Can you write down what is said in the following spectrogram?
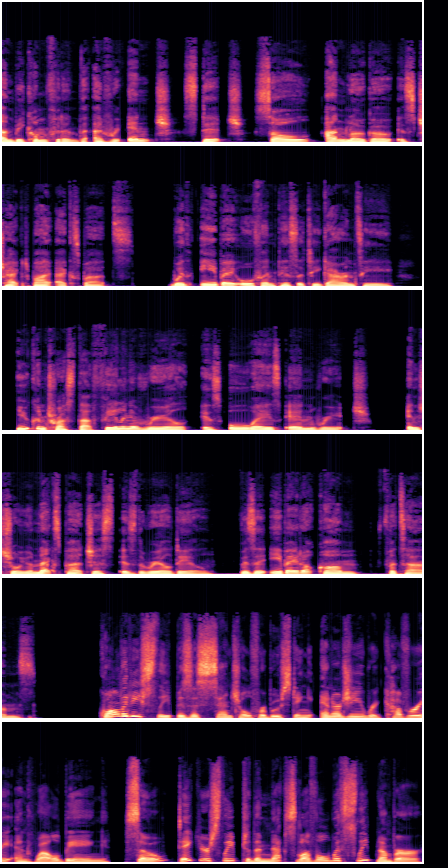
and be confident that every inch, stitch, sole, and logo is checked by experts. With eBay Authenticity Guarantee, you can trust that feeling of real is always in reach. Ensure your next purchase is the real deal. Visit eBay.com for terms. Quality sleep is essential for boosting energy, recovery, and well being. So, take your sleep to the next level with Sleep Number.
